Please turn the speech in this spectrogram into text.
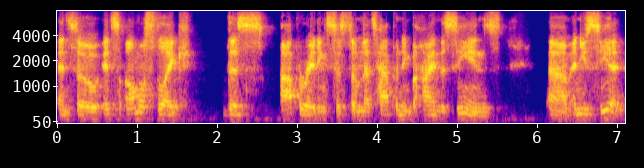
And so it's almost like this operating system that's happening behind the scenes. Um, and you see it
